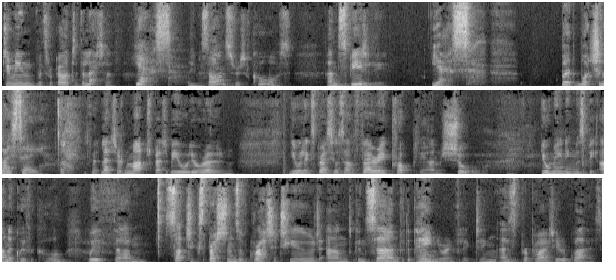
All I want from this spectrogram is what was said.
Do you mean with regard to the letter? Yes, you must answer it, of course. And speedily. yes. But what shall I say? The letter had much better be all your own. You will express yourself very properly, I'm sure. Your meaning must be unequivocal, with um, such expressions of gratitude and concern for the pain you're inflicting as propriety requires.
